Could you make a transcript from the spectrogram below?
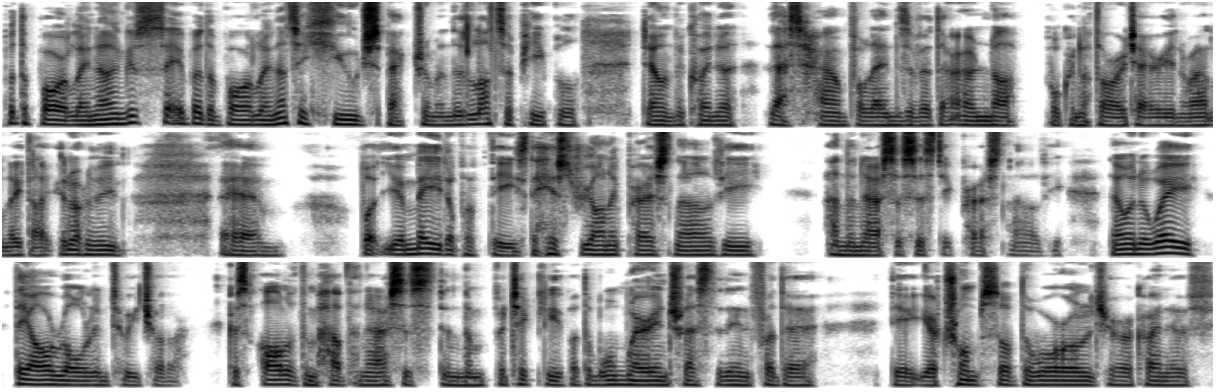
But the borderline, I'm going to say about the borderline, that's a huge spectrum, and there's lots of people down the kind of less harmful ends of it that are not fucking authoritarian or anything like that. You know what I mean? Um, but you're made up of these the histrionic personality and the narcissistic personality. Now, in a way, they all roll into each other because all of them have the narcissist in them, particularly, but the one we're interested in for the, the your Trumps of the world, your kind of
